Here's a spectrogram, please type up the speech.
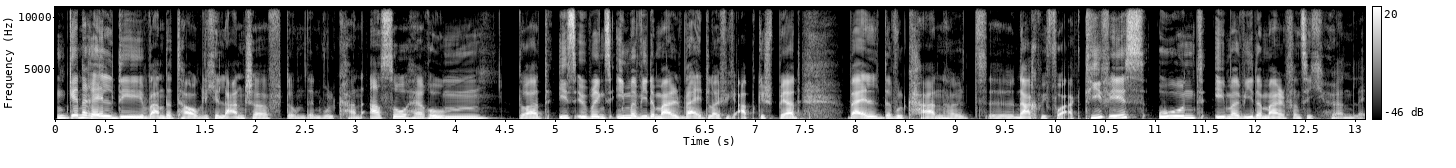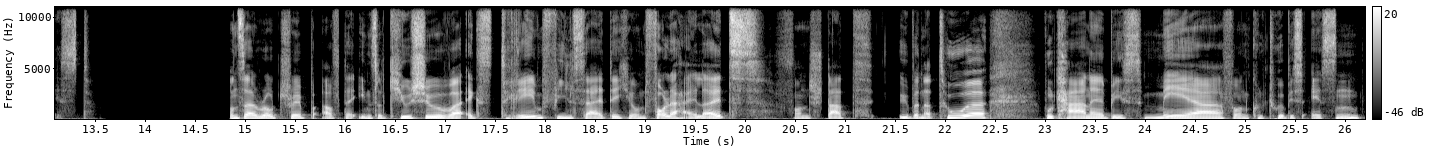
Generell die wandertaugliche Landschaft um den Vulkan Aso herum. Dort ist übrigens immer wieder mal weitläufig abgesperrt, weil der Vulkan halt äh, nach wie vor aktiv ist und immer wieder mal von sich hören lässt. Unser Roadtrip auf der Insel Kyushu war extrem vielseitig und voller Highlights. Von Stadt über Natur, Vulkane bis Meer, von Kultur bis Essen.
